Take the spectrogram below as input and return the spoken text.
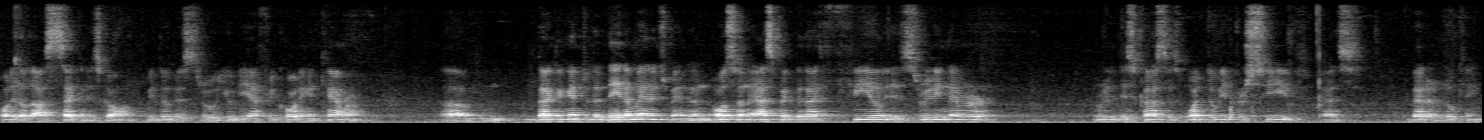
only the last second is gone. We do this through UDF recording and camera. Um, Back again to the data management, and also an aspect that I feel is really never really discussed is what do we perceive as better looking?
